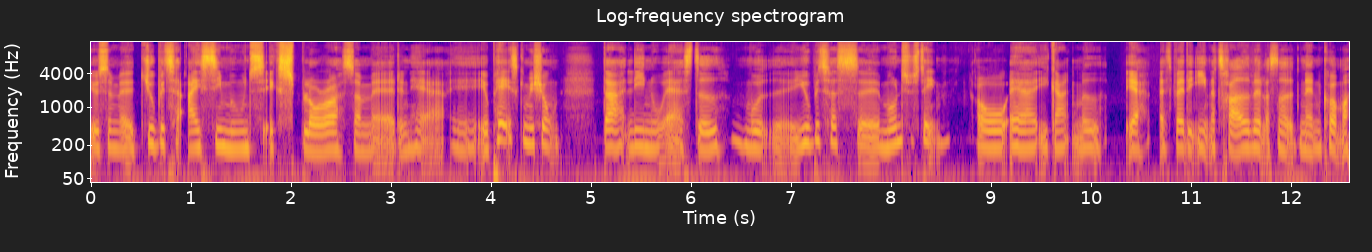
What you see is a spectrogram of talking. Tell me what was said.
Jo, som uh, Jupiter Icy Moons Explorer, som er den her uh, europæiske mission, der lige nu er afsted mod uh, Jupiters uh, månesystem, og er i gang med, ja, altså hvad er det, 31 eller sådan noget, den anden kommer,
